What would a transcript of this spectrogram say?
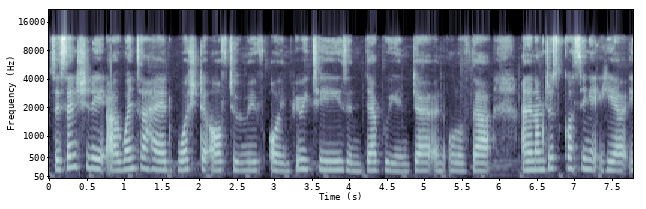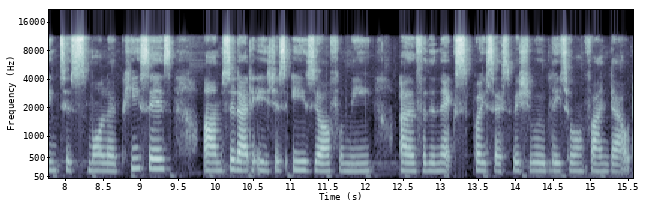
So essentially I went ahead washed it off to remove all impurities and debris and dirt and all of that. And then I'm just cutting it here into smaller pieces um, so that it is just easier for me uh, for the next process which will later on find out.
